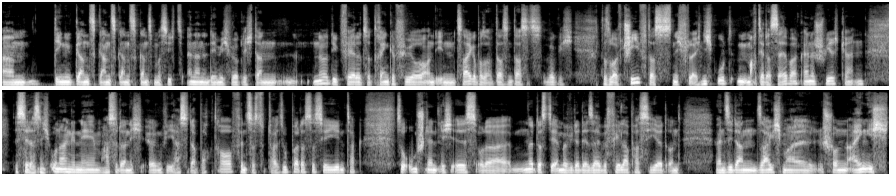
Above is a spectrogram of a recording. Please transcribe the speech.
ähm, Dinge ganz, ganz, ganz, ganz massiv zu ändern, indem ich wirklich dann ne, die Pferde zur Tränke führe und ihnen zeige, pass auf, das und das ist wirklich, das läuft schief, das ist nicht vielleicht nicht gut. Macht ihr das selber, keine Schwierigkeiten? Ist dir das nicht unangenehm? Hast du da nicht irgendwie, hast du da Bock drauf? Findest du das total super, dass das hier jeden Tag so umständlich ist oder ne, dass dir immer wieder derselbe Fehler passiert und wenn sie dann, sage ich mal, schon eigentlich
